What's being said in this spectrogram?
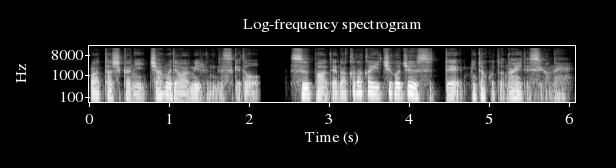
まあ確かにジャムでは見るんですけど、スーパーでなかなかいちごジュースって見たことないですよね。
